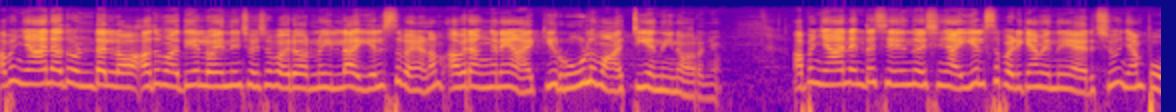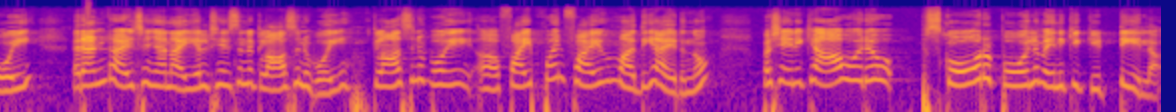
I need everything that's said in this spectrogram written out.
അപ്പം ഞാനതുണ്ടല്ലോ അത് മതിയല്ലോ എന്ന് ചോദിച്ചപ്പോൾ അവർ പറഞ്ഞു ഇല്ല ഐ എൽസ് വേണം. അവരങ്ങനെ ആക്കി റൂൾ മാറ്റി എന്നിങ്ങനെ പറഞ്ഞു. അപ്പം ഞാൻ എന്താ ചെയ്യുന്നത് വെച്ച് കഴിഞ്ഞാൽ ഐ എൽസ് പഠിക്കാമെന്ന് വിചാരിച്ചു. ഞാൻ പോയി. രണ്ടാഴ്ച ഞാൻ ഐ എൽ ടി ക്ലാസ്സിന് പോയി. ക്ലാസ്സിന് പോയി ഫൈവ് പോയിന്റ് ഫൈവ് മതിയായിരുന്നു. പക്ഷേ എനിക്ക് ആ ഒരു സ്കോർ പോലും എനിക്ക് കിട്ടിയില്ല.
